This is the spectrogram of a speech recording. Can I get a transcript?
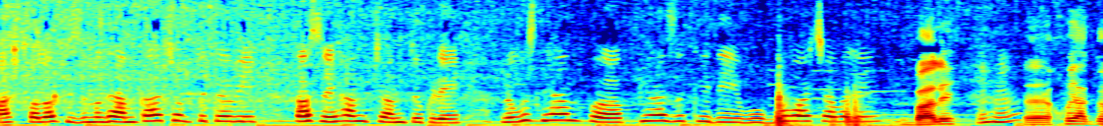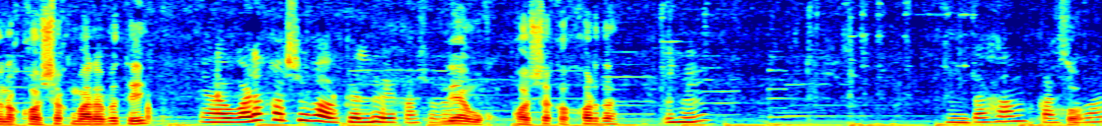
ماش پلو چې زموږ همکار چمتو کوي تاسو یې هم چمتو کړئ نو اوس هم په پیازو کې دی اوبه واچولې بله. خو یک دونه قاشق مربطه وړه قاشق او که لوی قاشق نه قاشق خورده. ده هم قاشقه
